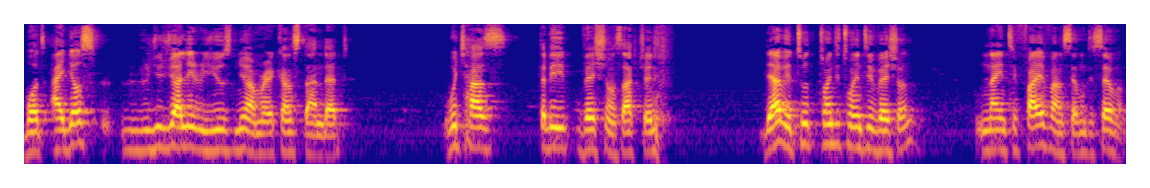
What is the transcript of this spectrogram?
But I just usually reuse New American Standard, which has three versions actually. They have a 2020 version, 95 and 77.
